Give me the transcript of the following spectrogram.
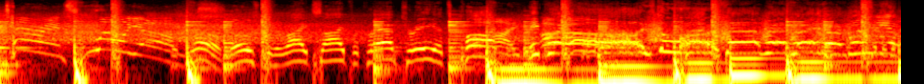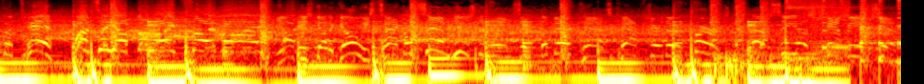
Terrence Williams! Throw goes to the right side for Crabtree. It's caught. He plays. Oh, he's going hard. Red Raiders. Muncy up the 10. Muncy up the right sideline. Yep, he's got to go. He's tackled. Sam Houston wins it. The Bearcats capture their first FCS championship.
